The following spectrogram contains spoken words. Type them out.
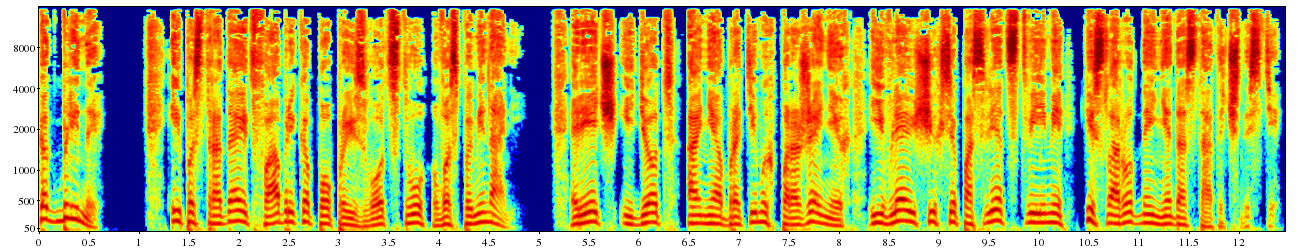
как блины, и пострадает фабрика по производству воспоминаний. Речь идет о необратимых поражениях, являющихся последствиями кислородной недостаточности.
